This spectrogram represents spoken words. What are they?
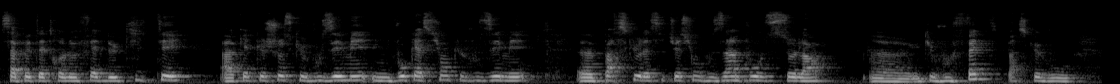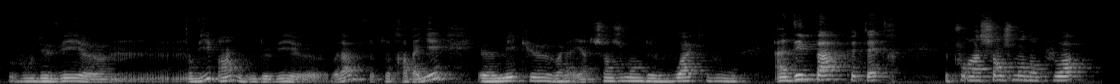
ça peut être le fait de quitter euh, quelque chose que vous aimez, une vocation que vous aimez, euh, parce que la situation vous impose cela, euh, que vous le faites parce que vous, vous devez vivre, hein, vous devez voilà, travailler, mais que voilà, il y a un changement de voie qui vous. un départ peut-être pour un changement d'emploi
